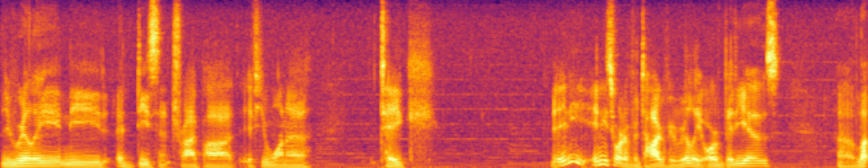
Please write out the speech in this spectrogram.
You really need a decent tripod if you want to take any any sort of photography really or videos uh,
